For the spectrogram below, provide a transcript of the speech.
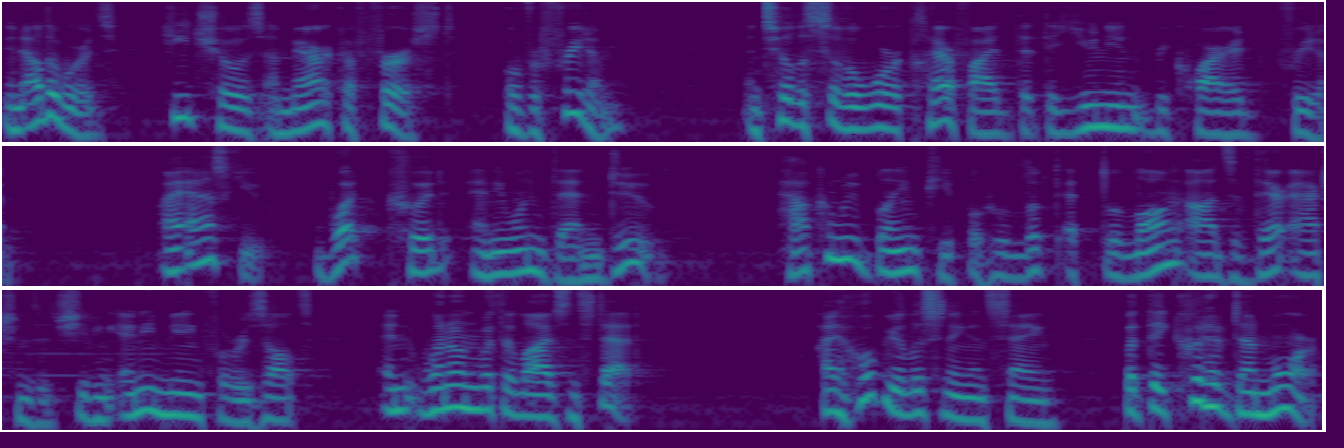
In other words, he chose America first over freedom until the Civil War clarified that the Union required freedom. I ask you, what could anyone then do? How can we blame people who looked at the long odds of their actions achieving any meaningful results and went on with their lives instead? I hope you're listening and saying, but they could have done more.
